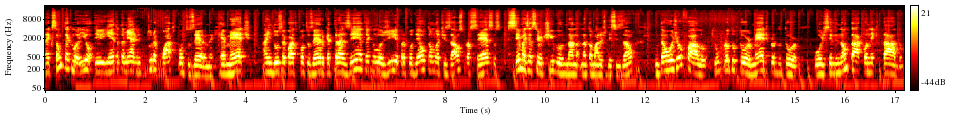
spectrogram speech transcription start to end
né, que são tecnologia, e entra também a agricultura 4.0, né, que remete à indústria 4.0, que é trazer a tecnologia para poder automatizar os processos, ser mais assertivo na, na tomada de decisão. Então hoje eu falo que um produtor, médio produtor, hoje se ele não está conectado,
